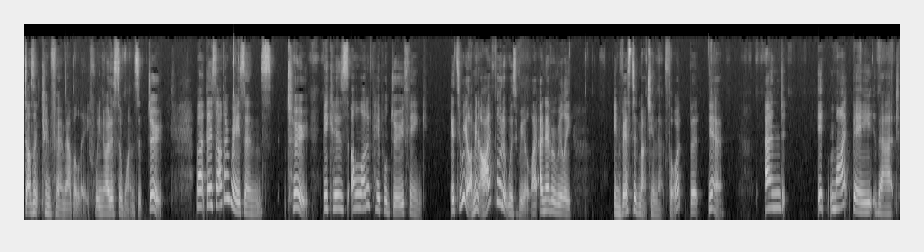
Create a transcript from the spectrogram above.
doesn't confirm our belief. We notice the ones that do. But there's other reasons too, because a lot of people do think it's real. I mean, I thought it was real. I, I never really invested much in that thought, but yeah. And it might be that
